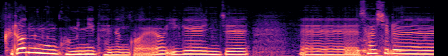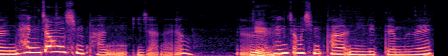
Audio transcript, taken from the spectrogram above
그런 고민이 되는 거예요. 이게 이제 에, 사실은 행정 심판이잖아요. 네. 행정 심판이기 때문에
